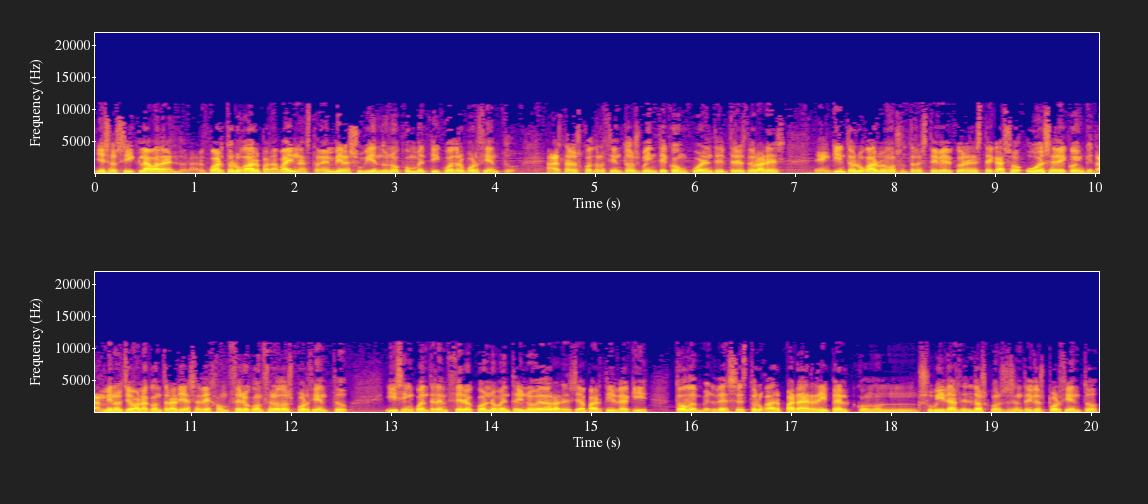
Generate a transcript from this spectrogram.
y eso sí, clavada en el dólar. Cuarto lugar para Binance, también viene subiendo 1,24% hasta los 420,43 dólares. En quinto lugar vemos otra stablecoin, en este caso USD Coin, que también nos lleva a la contraria, se deja un 0,02% y se encuentra en 0,99 dólares. Y a partir de aquí, todo en verde. Sexto lugar para Ripple, con subidas del 2,62%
